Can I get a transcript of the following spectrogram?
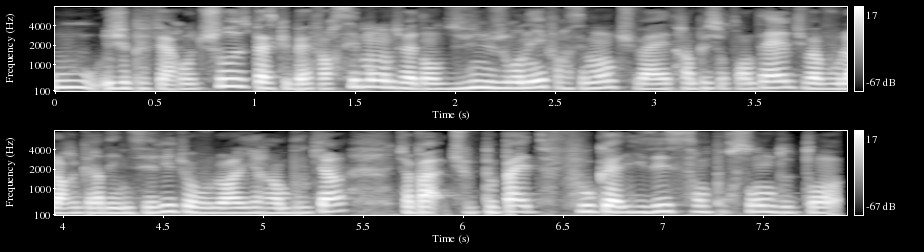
ou je peux faire autre chose parce que ben forcément tu vas dans une journée forcément tu vas être un peu sur ton tel tu vas vouloir regarder une série tu vas vouloir lire un bouquin. Tu vas pas tu peux pas être focalisé 100% de ton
